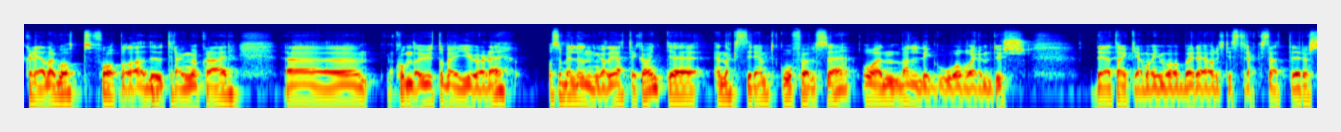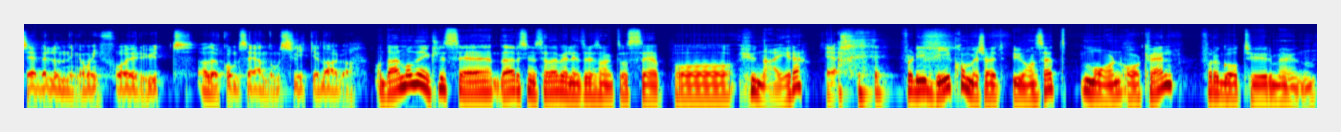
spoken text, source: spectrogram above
Kle deg godt, få på deg det du trenger av klær. Eh, kom deg ut og bare gjør det. Og så belønninga di i etterkant er en ekstremt god følelse og en veldig god og varm dusj. Det tenker jeg man må bare alltid strekke seg etter og se belønninga man får ut av det å komme seg gjennom slike dager. Og der må du egentlig se, der syns jeg det er veldig interessant å se på hundeeiere. Ja. Fordi de kommer seg ut uansett, morgen og kveld, for å gå tur med hunden.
